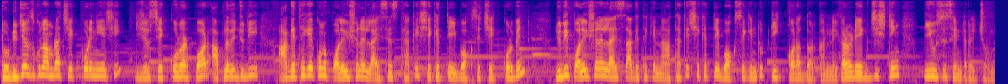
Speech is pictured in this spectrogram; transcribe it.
তো ডিটেলসগুলো আমরা চেক করে নিয়েছি। ডিটেলস চেক করার পর আপনাদের যদি আগে থেকে কোনো পলিউশনের লাইসেন্স থাকে, সেক্ষেত্রে এই বক্সে চেক করবেন। যদি পলিউশনের লাইসেন্স আগে থেকে না থাকে, সেক্ষেত্রে বক্সে কিন্তু টিক করার দরকার নেই, কারণ এটা এক্সিস্টিং পিউসি সেন্টারের জন্য।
